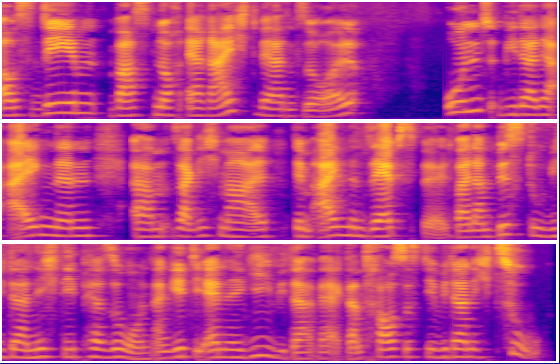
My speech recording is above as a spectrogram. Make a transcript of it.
aus dem, was noch erreicht werden soll und wieder der eigenen, ähm, sag ich mal, dem eigenen Selbstbild, weil dann bist du wieder nicht die Person, dann geht die Energie wieder weg, dann traust es dir wieder nicht zu.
